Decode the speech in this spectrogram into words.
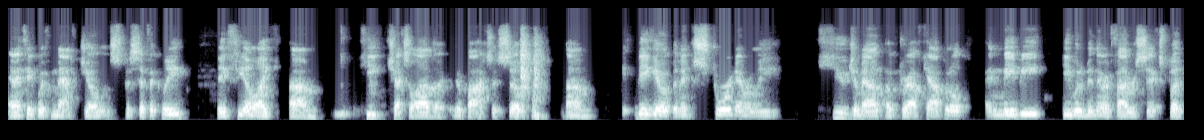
And I think with Mac Jones specifically, they feel like um, he checks a lot of the, their boxes. So um, they give up an extraordinarily huge amount of draft capital, and maybe he would have been there at five or six, but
